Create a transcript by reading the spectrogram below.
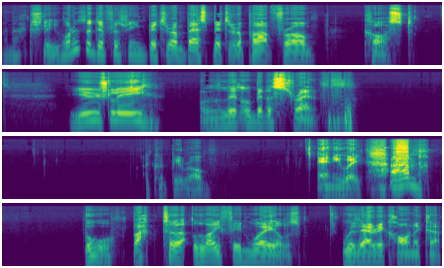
And actually, what is the difference between bitter and best bitter apart from cost? Usually a little bit of strength. I could be wrong. Anyway, um, oh, back to life in Wales with Eric Honecker.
